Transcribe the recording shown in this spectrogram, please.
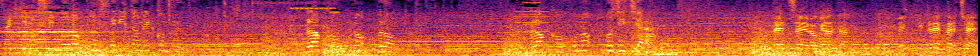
Settimo simbolo inserito nel computer. Blocco 1 pronto. Blocco 1 posizionato. Potenza erogata 23%.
